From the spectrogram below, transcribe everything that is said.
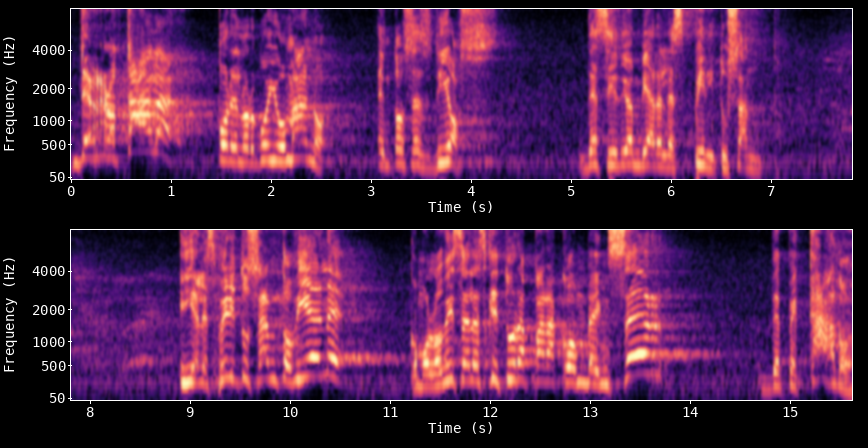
derrotada por el orgullo humano. Entonces Dios decidió enviar el Espíritu Santo. Y el Espíritu Santo viene, como lo dice la Escritura, para convencer de pecado.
